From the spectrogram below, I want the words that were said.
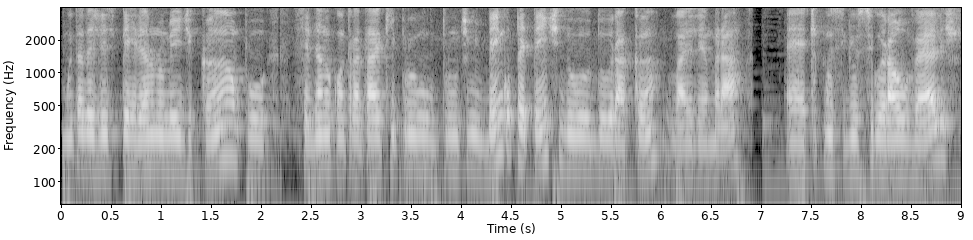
muitas das vezes perdendo no meio de campo, cedendo contra-ataque para um time bem competente do, do Huracan, vale lembrar, é, que conseguiu segurar o Vélez.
